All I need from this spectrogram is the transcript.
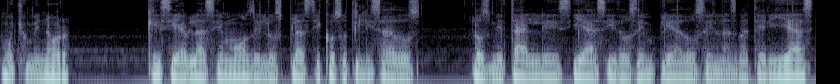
mucho menor que si hablásemos de los plásticos utilizados, los metales y ácidos empleados en las baterías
